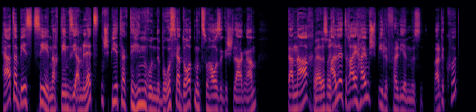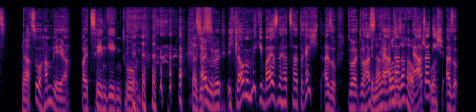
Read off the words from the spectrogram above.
Hertha BSC, nachdem sie am letzten Spieltag der Hinrunde Borussia Dortmund zu Hause geschlagen haben, danach Ja, alle drei Heimspiele verlieren müssen. Warte kurz. Ja. Ach so, haben wir ja bei zehn Gegentoren. Das ist, Also, ich glaube, Mickey Beisenherz hat recht. Also, du, du hast Hertha, Hertha die, also,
